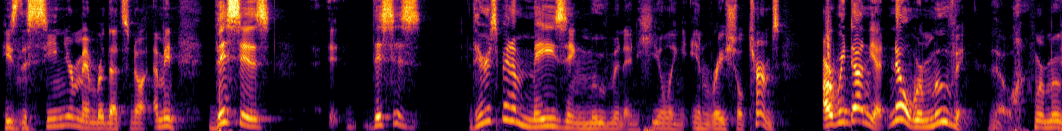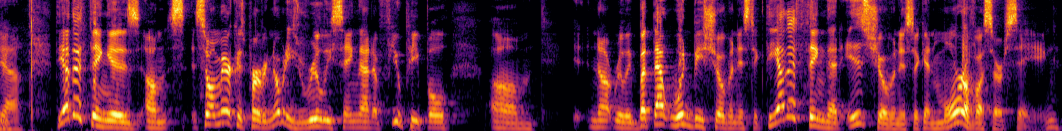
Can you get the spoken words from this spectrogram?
He's the senior member. That's not. I mean, this is this is. There's been amazing movement and healing in racial terms. Are we done yet? No, we're moving though. We're moving. Yeah. The other thing is, um, so America's perfect. Nobody's really saying that. A few people. Um, not really, but that would be chauvinistic. The other thing that is chauvinistic, and more of us are saying,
